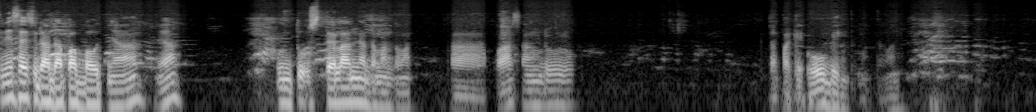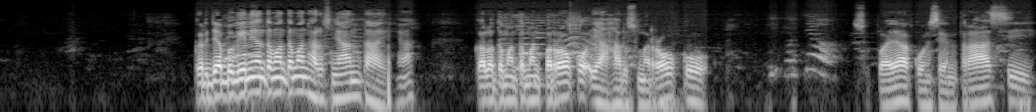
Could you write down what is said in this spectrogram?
Ini saya sudah dapat bautnya ya. Untuk setelannya teman-teman. Kita pasang dulu. Kita pakai obeng teman-teman. Kerja beginian teman-teman harus nyantai ya. Kalau teman-teman perokok ya harus merokok. Supaya konsentrasi.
